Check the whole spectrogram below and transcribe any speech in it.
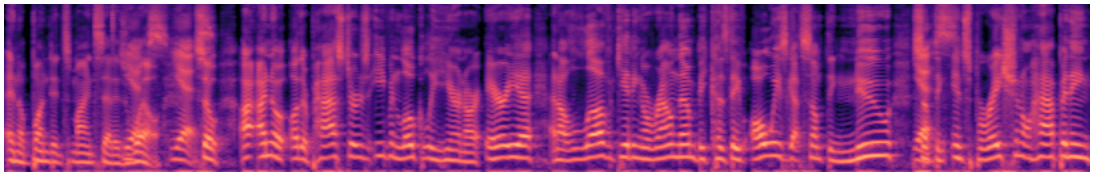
an abundance mindset as Yes, well. yes. So I, I know other pastors, even locally here in our area, and I love getting around them because they've always got something new, something inspirational happening.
